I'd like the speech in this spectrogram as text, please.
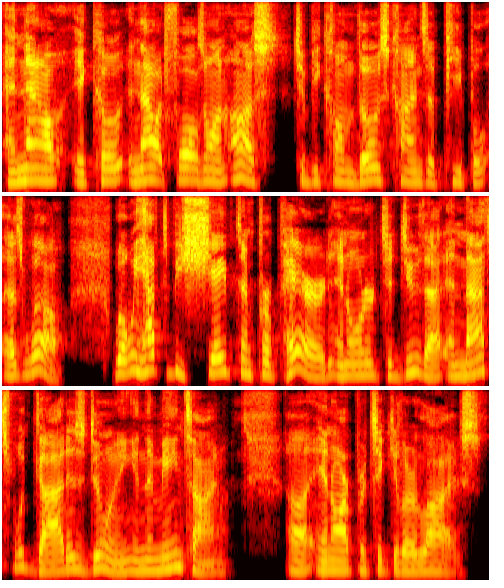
And now it co- and now it falls on us to become those kinds of people as well. Well, we have to be shaped and prepared in order to do that. And that's what God is doing in the meantime, uh, in our particular lives.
